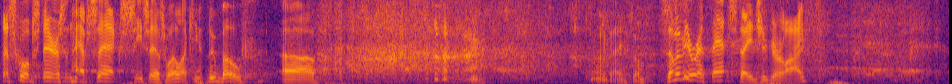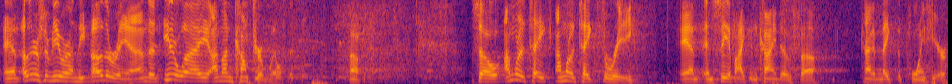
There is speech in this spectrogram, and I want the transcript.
Let's go upstairs and have sex. He says, Well, I can't do both. Uh, okay, so some of you are at that stage of your life, and others of you are on the other end, and either way, I'm uncomfortable with it. Okay. So I'm going to take, I'm going to take three and, and see if I can kind of, uh, kind of make the point here,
